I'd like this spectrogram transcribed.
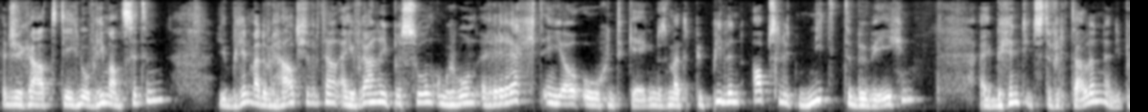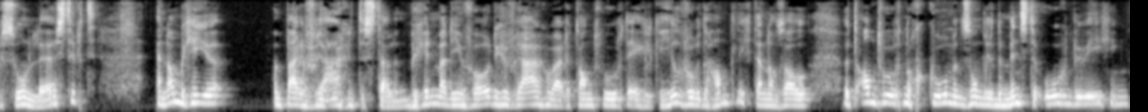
En dus je gaat tegenover iemand zitten, je begint met een verhaaltje te vertellen en je vraagt aan die persoon om gewoon recht in jouw ogen te kijken. Dus met de pupillen absoluut niet te bewegen. En je begint iets te vertellen en die persoon luistert. En dan begin je een paar vragen te stellen. Begin met eenvoudige vragen waar het antwoord eigenlijk heel voor de hand ligt. En dan zal het antwoord nog komen zonder de minste oogbeweging.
